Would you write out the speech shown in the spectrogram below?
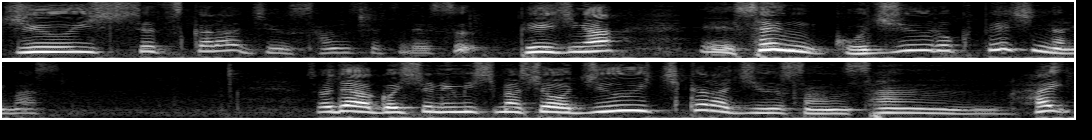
11節から13節です。ページが1056ページになります。それではご一緒に読みしましょう。11から133はい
